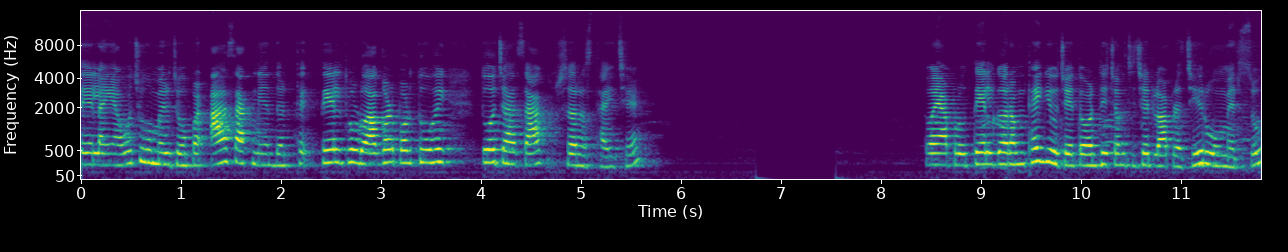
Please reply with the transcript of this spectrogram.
તેલ અહીંયા ઓછું ઉમેરજો, પણ આ શાકની અંદર તેલ થોડું આગળ પડતું હોય તો જ આ શાક સરસ થાય છે. તો અહીં આપણું તેલ ગરમ થઈ ગયું છે, તો અડધી ચમચી જેટલું આપણે જીરું ઉમેરશું.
